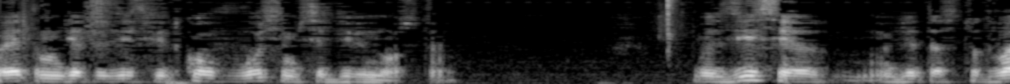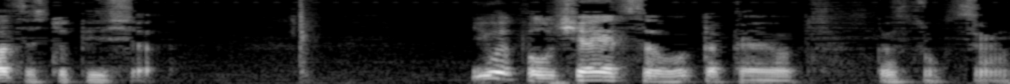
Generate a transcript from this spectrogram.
Поэтому где-то здесь витков 80-90. Вот здесь я где-то 120-150. И вот получается вот такая вот конструкция.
